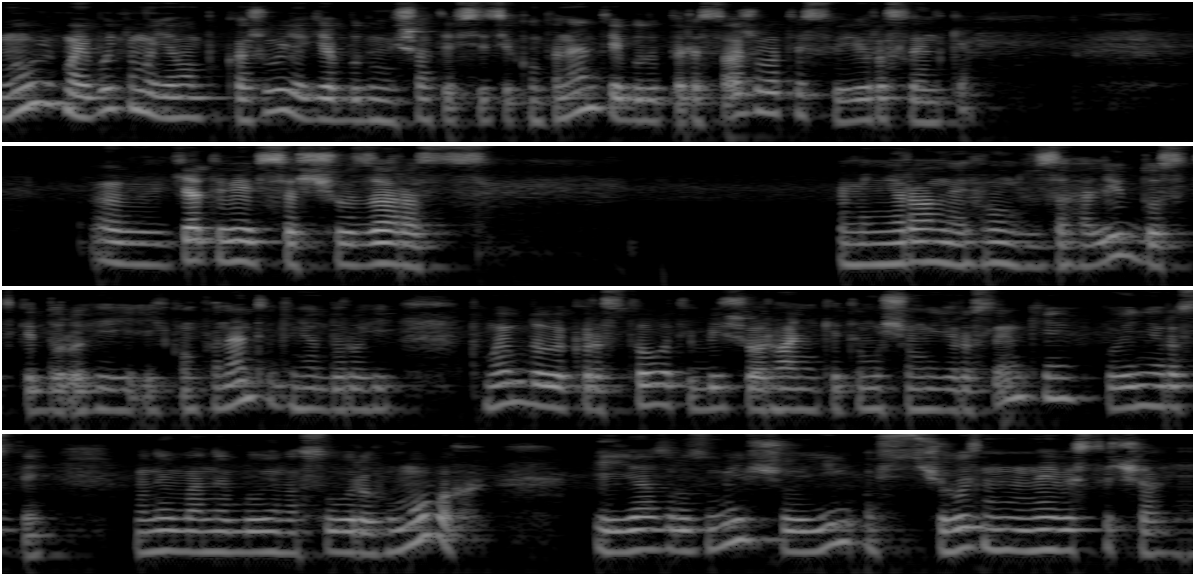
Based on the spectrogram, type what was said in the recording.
Ну і в майбутньому я вам покажу, як я буду мішати всі ці компоненти і буду пересаджувати свої рослинки. Е, Я дивився, що зараз Мінеральний ґрунт взагалі досить дорогий, і компоненти до нього дорогі. Тому я буду використовувати більше органіки, тому що мої рослинки повинні рости. Вони в мене були на суворих умовах, і я зрозумів, що їм ось чогось не вистачає.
